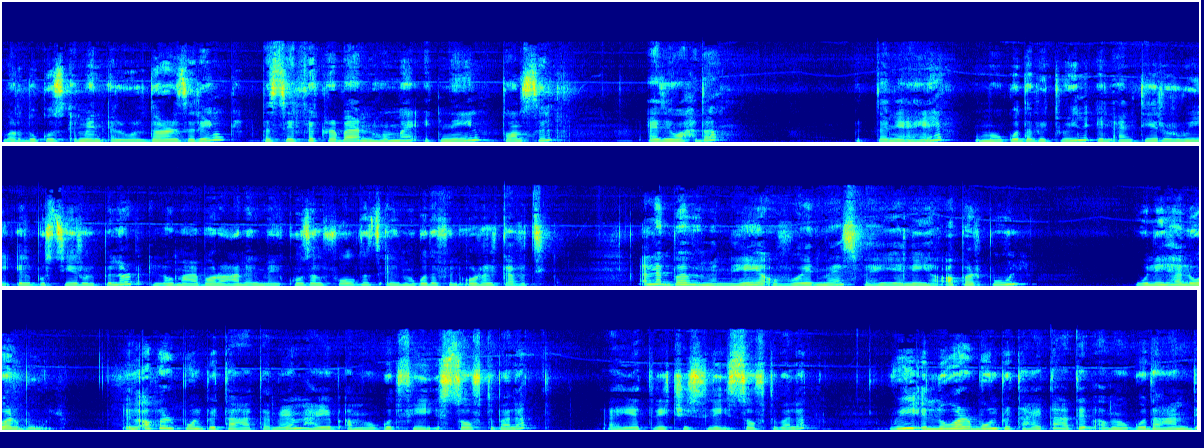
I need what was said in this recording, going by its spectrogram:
برضو جزء من ال Waldeyer's ring. بس الفكرة بقى إن هما اتنين tonsil آدي واحدة. التانية اهي وموجودة between ال anterior وال posterior pillar اللي هما عبارة عن ال mucosal folds موجودة في ال oral cavity قالك بقى بما إن هي ovoid mass فهي ليها upper pole وليها lower pole ال upper pole بتاعها تمام هيبقى موجود فيه ال soft palate اهي reaches لي ال soft palate وال lower pole بتاعتها هتبقى موجودة عند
